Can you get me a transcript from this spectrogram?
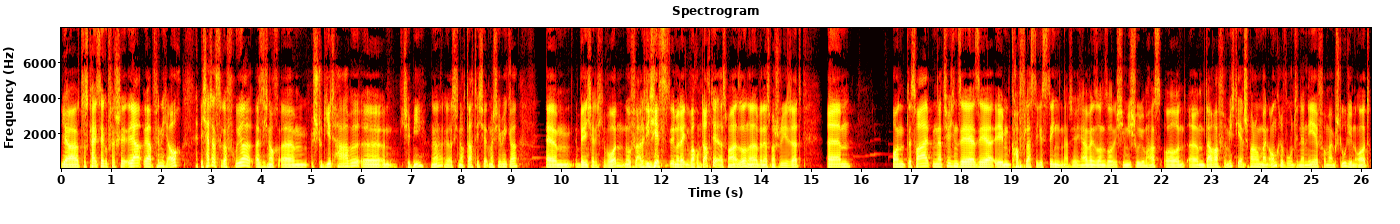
Ja, das kann ich sehr gut verstehen. Ja, ja, finde ich auch. Ich hatte das sogar früher, als ich noch ähm, studiert habe, äh, Chemie, ne? als ich noch dachte, ich werde mal Chemiker, ähm, bin ich ja nicht geworden. Nur für alle, die jetzt immer denken, warum dachte er das mal, so, ne? wenn er es mal studiert hat. Ähm, und es war halt natürlich ein sehr, sehr eben kopflastiges Ding, natürlich, ne? wenn du so ein so Chemiestudium hast. Und ähm, da war für mich die Entspannung, mein Onkel wohnt in der Nähe von meinem Studienort.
